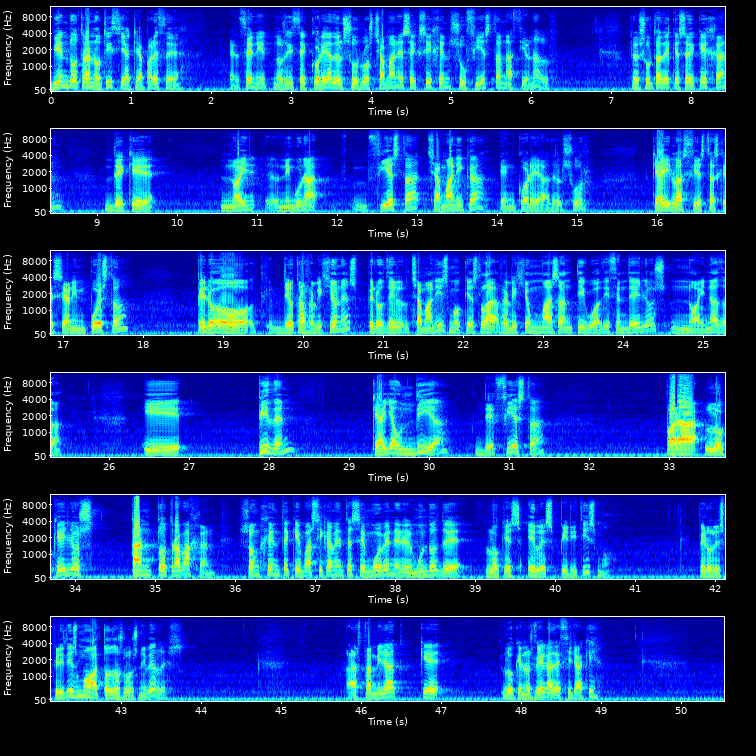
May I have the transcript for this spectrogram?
Viendo otra noticia que aparece en Zenit, nos dice Corea del Sur, los chamanes exigen su fiesta nacional. Resulta de que se quejan de que no hay eh, ninguna fiesta chamánica en Corea del Sur, que hay las fiestas que se han impuesto, pero de otras religiones, pero del chamanismo, que es la religión más antigua, dicen de ellos, no hay nada. Y piden que haya un día de fiesta para lo que ellos tanto trabajan. Son gente que básicamente se mueven en el mundo de lo que es el espiritismo, pero el espiritismo a todos los niveles. Hasta mirad que lo que nos llega a decir aquí.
